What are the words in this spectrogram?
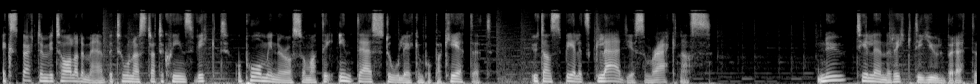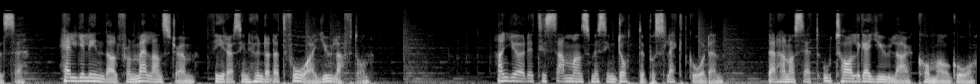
Experten vi talade med betonar strategins vikt och påminner oss om att det inte är storleken på paketet, utan spelets glädje som räknas. Nu till en riktig julberättelse. Helge Lindahl från Mellanström firar sin 102 julafton. Han gör det tillsammans med sin dotter på släktgården, där han har sett otaliga jular komma och gå.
